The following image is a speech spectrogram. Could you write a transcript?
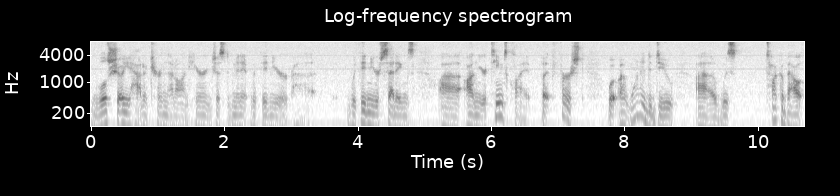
We'll show you how to turn that on here in just a minute within your uh, within your settings uh, on your Teams client. But first, what I wanted to do uh, was talk about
